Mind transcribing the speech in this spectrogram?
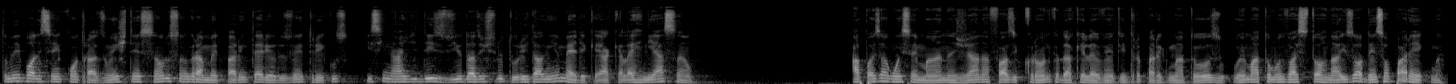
Também podem ser encontrados uma extensão do sangramento para o interior dos ventrículos e sinais de desvio das estruturas da linha média, que é aquela herniação. Após algumas semanas, já na fase crônica daquele evento intraparenquimatoso, o hematoma vai se tornar isodenso ao parênquima,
